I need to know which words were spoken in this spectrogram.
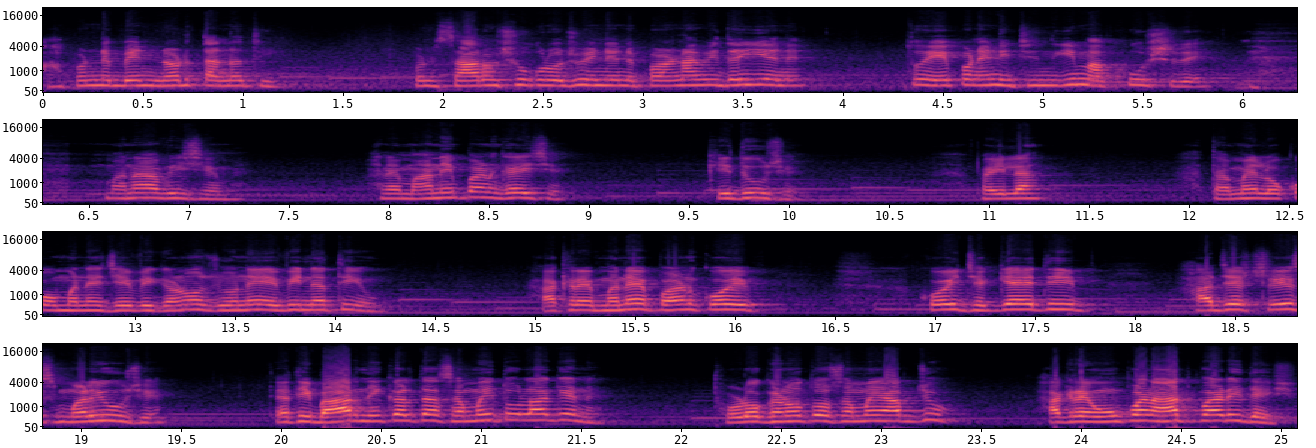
આપણને બેન નડતા નથી પણ સારો છોકરો જોઈને એને પરણાવી દઈએ ને તો એ પણ એની જિંદગીમાં ખુશ રહે. મનાવી છે મેં અને માની પણ ગઈ છે. કીધું છે. પહેલાં તમે લોકો મને જેવી ગણો છો ને એવી નથી હું. આખરે મને પણ કોઈ કોઈ જગ્યાએથી આ જે સ્ટ્રેસ મળ્યું છે, ત્યાંથી બહાર નીકળતા સમય તો લાગે ને. થોડો ઘણો તો સમય આપજો. આખરે હું પણ હાથ પાડી દઈશ.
